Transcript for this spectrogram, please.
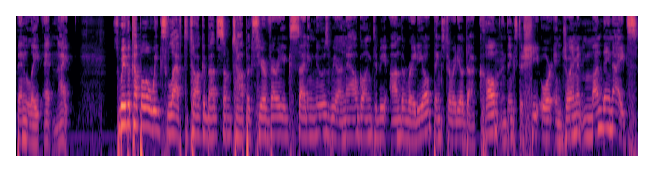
than late at night. So we have a couple of weeks left to talk about some topics here. Very exciting news. We are now going to be on the radio, thanks to radio.com and thanks to Sheer Enjoyment Monday nights.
